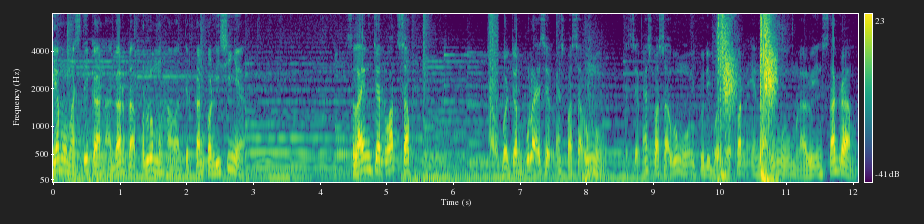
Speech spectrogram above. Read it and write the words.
Ia memastikan agar tak perlu mengkhawatirkan kondisinya. Selain chat WhatsApp, bocor pula SMS Pasa Ungu. SMS Pasa Ungu itu dibocorkan Enda Ungu melalui Instagram.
